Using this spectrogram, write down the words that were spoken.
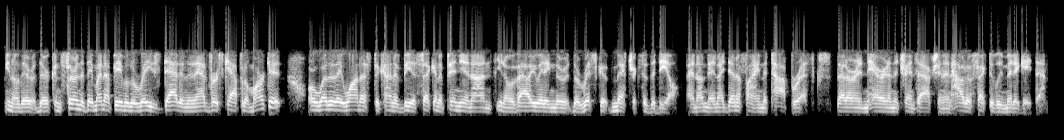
you know, they're, they're concerned that they might not be able to raise debt in an adverse capital market, or whether they want us to kind of be a second opinion on, you know, evaluating the, the risk metrics of the deal and, and identifying the top risks that are inherent in the transaction and how to effectively mitigate them.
